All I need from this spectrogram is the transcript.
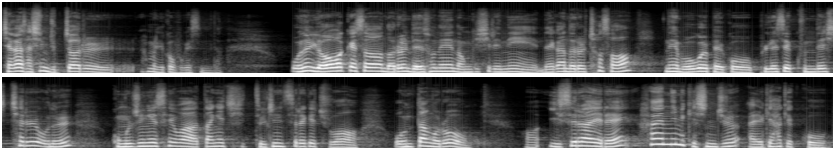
제가 46절을 한번 읽어보겠습니다. 오늘 여호와께서 너를 내 손에 넘기시리니 내가 너를 쳐서 내 목을 베고 블레셋 군대 시체를 오늘 공중의 새와 땅의 들짐승에게 주어 온 땅으로 어, 이스라엘에 하나님이 계신 줄 알게 하겠고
